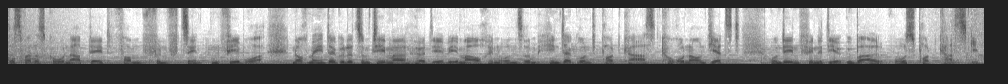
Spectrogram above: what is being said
Das war das Corona-Update vom 15. Februar. Noch mehr Hintergründe zum Thema hört ihr wie immer auch in unserem Hintergrund-Podcast Corona und Jetzt. Und den findet ihr überall, wo es Podcasts gibt.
